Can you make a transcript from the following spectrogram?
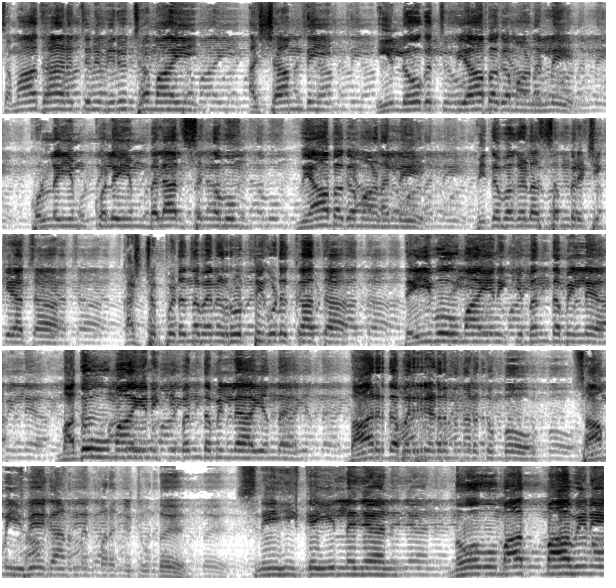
സമാധാനത്തിന് വിരുദ്ധമായി അശാന്തി ഈ ലോകത്ത് വ്യാപകമാണല്ലേ? കൊള്ളയും കൊലയും ബലാത്സംഗവും വ്യാപകമാണല്ലേ? വിധവകളെ സംരക്ഷിക്കാത്ത കഷ്ടപ്പെടുന്നവന് റൊട്ടി കൊടുക്കാത്ത ദൈവവുമായി എനിക്ക് ബന്ധമില്ല മതവുമായി എനിക്ക് ബന്ധമില്ല എന്ന് ഭാരത പര്യടനം നടത്തുമ്പോ സ്വാമി വിവേകാനന്ദൻ പറഞ്ഞിട്ടുണ്ട്. സ്നേഹിക്കയില്ല ഞാൻ നോവും ആത്മാവിനെ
